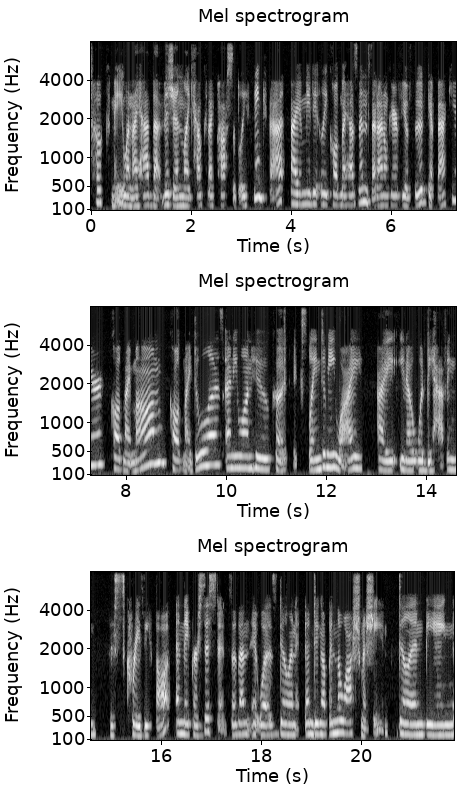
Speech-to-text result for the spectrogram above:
overtook me when I had that vision. Like, how could I possibly think that? I immediately called my husband and said, "I don't care if you have food, get back here." Called my mom, called my doulas, anyone who could explain to me why I, you know, would be having this crazy thought and they persisted. So then it was Dylan ending up in the wash machine, Dylan being,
